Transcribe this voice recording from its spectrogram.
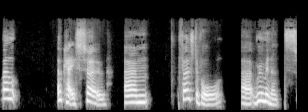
Well, okay, so um, first of all, uh, ruminants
